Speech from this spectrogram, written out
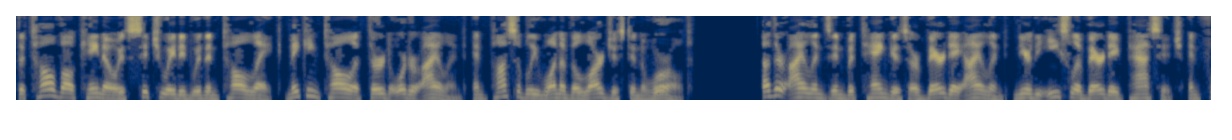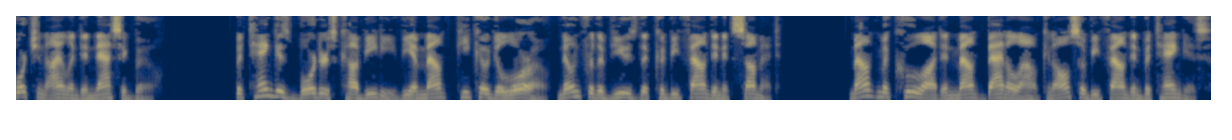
The Taal volcano is situated within Taal Lake, making Taal a third-order island, and possibly one of the largest in the world. Other islands in Batangas are Verde Island, near the Isla Verde Passage, and Fortune Island in Nasugbu. Batangas borders Cavite via Mount Pico de Loro, known for the views that could be found in its summit. Mount Maculot and Mount Batulao can also be found in Batangas.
